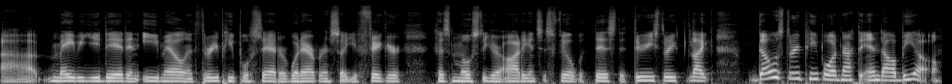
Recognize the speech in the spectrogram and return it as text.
uh, maybe you did an email and three people said or whatever and so you figure because most of your audience is filled with this the three three like those three people are not the end all be all.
